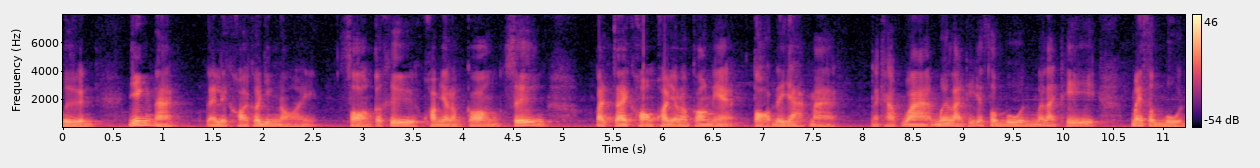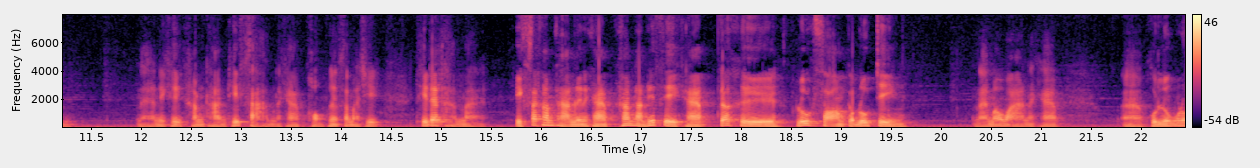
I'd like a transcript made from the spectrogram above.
ปืน ยิ่งหนักแรงรีคอยก็ยิ่งน้อย 2 ก็คือความยาวลำกล้อง ซึ่งปัจจัยของความยาวลำกล้องเนี่ยตอบได้ยากมากนะครับว่าเมื่อไหร่ที่จะสมบูรณ์เมื่อไหร่ที่ไม่สมบูรณ์นะนี่คือคำถามที่3นะครับของเพื่อนสมาชิกที่ได้ถามมา อีกสักคำถามหนึงนะครับคำถามทีสี่ 4 ครับ ก็คือลูกซ้อมกับลูกจริงนะเมื่อวานนะครับคุณลุงโร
